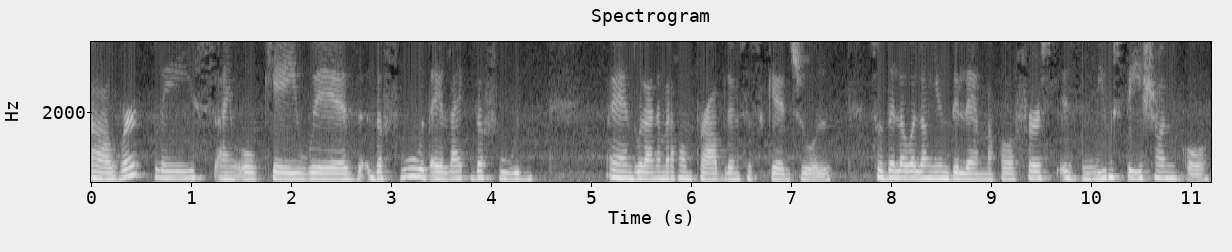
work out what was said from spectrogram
uh, workplace. I'm okay with the food. I like the food. And wala naman akong problem sa schedule. So, dalawa lang yung dilemma ko. First is yung station ko.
